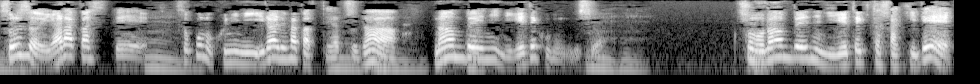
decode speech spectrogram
それぞれやらかして、そこの国にいられなかったやつが、南米に逃げてくるんですよ。その南米に逃げてきた先で、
